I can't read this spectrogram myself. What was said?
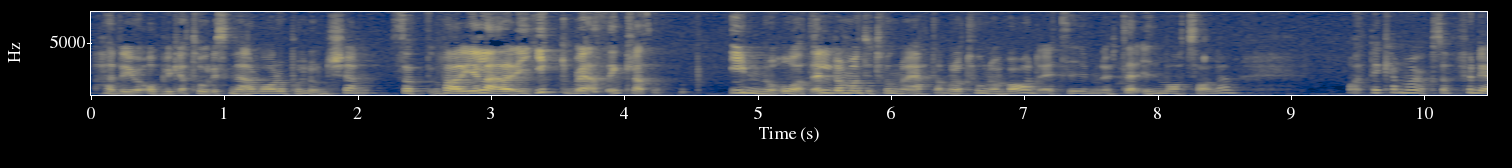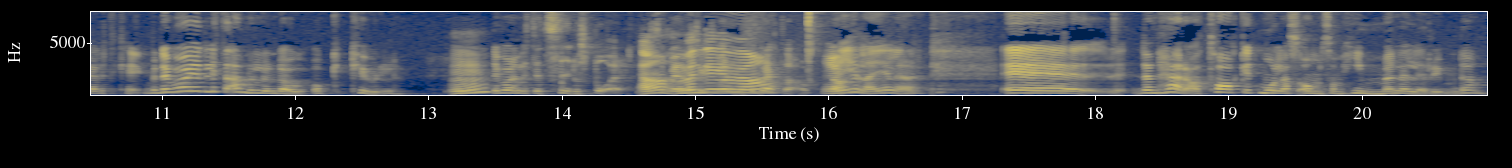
hade ju obligatorisk närvaro på lunchen. Så att varje lärare gick med sin klass in och åt, eller de var inte tvungna att äta, men de var tvungna att vara där i tio minuter i matsalen. Och det kan man ju också fundera lite kring. Men det var ju lite annorlunda och- kul. Det var en litet sidospår Ja, som jag men tyckte det var roligt att berätta om. Jag gillar, gillar. Eh, den här då, taket målas om som himmel eller rymden.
